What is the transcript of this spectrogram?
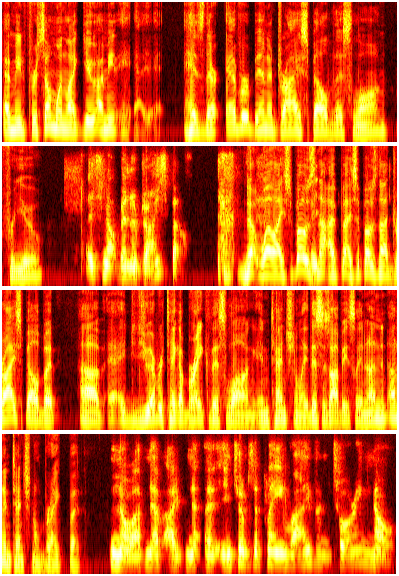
I mean, for someone like you, I mean, has there ever been a dry spell this long for you? It's not been a dry spell. no, well, I suppose it, not. I, suppose not dry spell, but uh, did you ever take a break this long intentionally? This is obviously an un- unintentional break, but no, I've never. I've ne- uh, in terms of playing live and touring, no.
